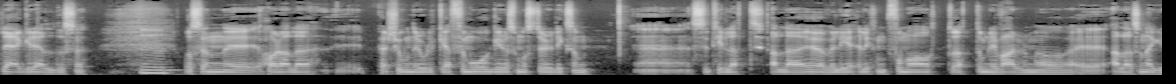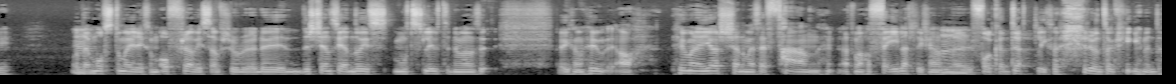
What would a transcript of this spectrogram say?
lägereld och så. Mm. Och sen eh, har alla eh, personer olika förmågor och så måste du liksom eh, se till att alla överle- liksom får mat och att de blir varma och eh, alla sådana grejer. Och där måste man ju liksom offra vissa personer. Det, det känns ju ändå i, mot slutet när man, liksom, hur, ja, hur man än gör så känner man sig fan att man har failat liksom, när folk har dött liksom, runt omkring en ändå.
